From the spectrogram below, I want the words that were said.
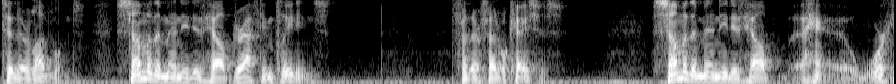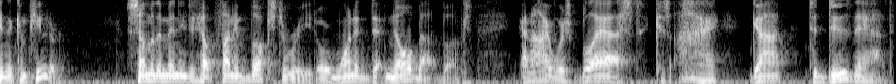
to their loved ones. Some of the men needed help drafting pleadings for their federal cases. Some of the men needed help uh, working the computer. Some of the men needed help finding books to read or wanted to know about books. And I was blessed because I got to do that.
